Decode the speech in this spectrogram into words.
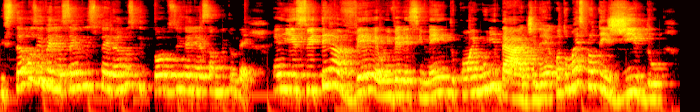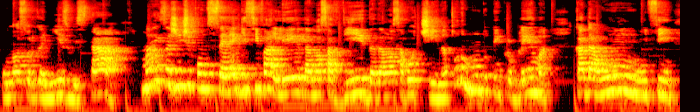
estamos envelhecendo e esperamos que todos envelheçam muito bem. É isso, e tem a ver o envelhecimento com a imunidade, né? Quanto mais protegido o nosso organismo está, mais a gente consegue se valer da nossa vida, da nossa rotina. Todo mundo tem problema, cada um, enfim,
